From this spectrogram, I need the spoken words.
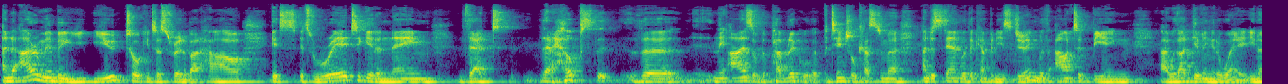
and I remember you talking to us, Fred, about how it's it's rare to get a name that that helps the, the in the eyes of the public or the potential customer understand what the company is doing without it being uh, without giving it away. You know,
